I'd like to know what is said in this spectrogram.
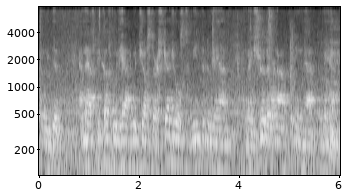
than we did, and that's because we've had to adjust our schedules to meet the demand and make sure that we're not putting that demand,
